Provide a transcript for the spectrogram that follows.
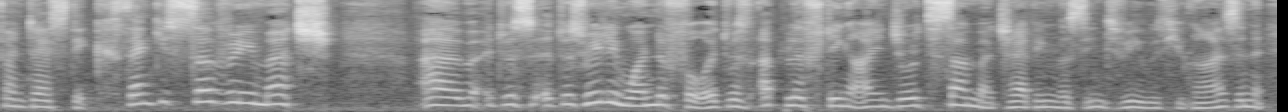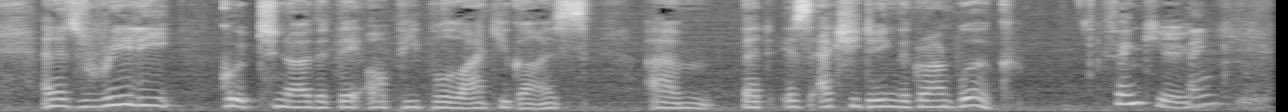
Fantastic. Thank you so very much. Um, it was it was really wonderful. It was uplifting. I enjoyed so much having this interview with you guys, and and it's really good to know that there are people like you guys um, that is actually doing the groundwork. Thank you. Thank you.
